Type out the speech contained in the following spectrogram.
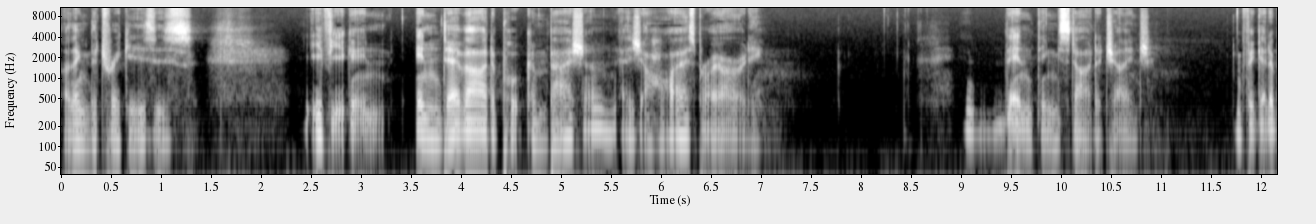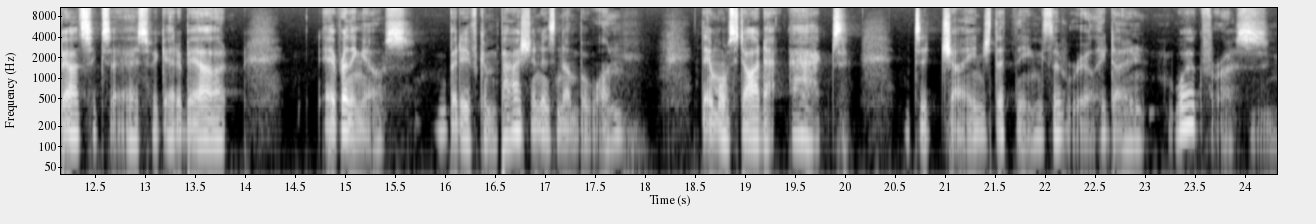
I think the trick is is if you can endeavour to put compassion as your highest priority, then things start to change. Forget about success, forget about everything else. But if compassion is number one, then we'll start to act to change the things that really don't work for us. Mm.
